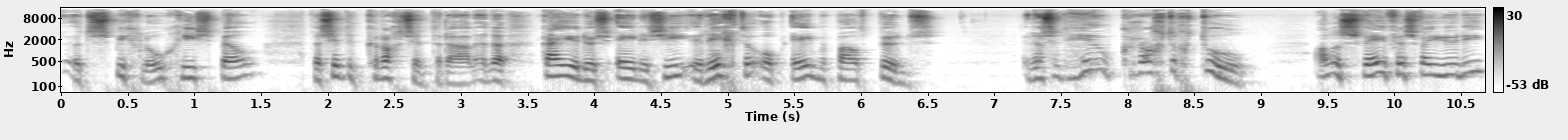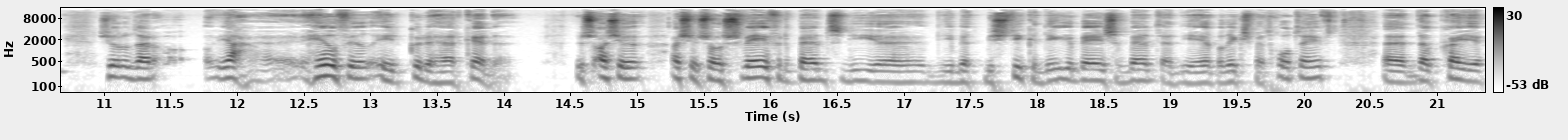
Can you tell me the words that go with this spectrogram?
het spiegologiespel. Daar zit een krachtcentrale. En dan kan je dus energie richten op één bepaald punt. En dat is een heel krachtig tool. Alle zwevers van jullie zullen daar ja, heel veel in kunnen herkennen. Dus als je, als je zo'n zwever bent die, uh, die met mystieke dingen bezig bent en die helemaal niks met God heeft, uh, dan kan je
